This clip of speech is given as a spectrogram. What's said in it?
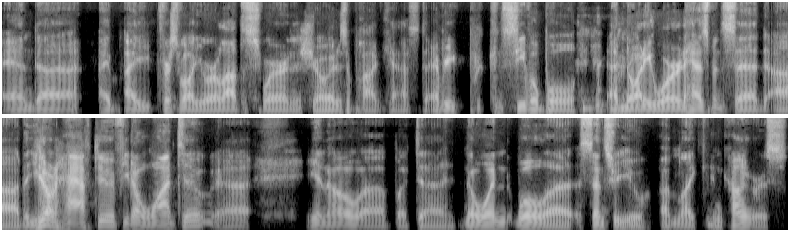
And uh, I, I, first of all, you are allowed to swear in the show. It is a podcast. Every conceivable uh, naughty word has been said. Uh, that you don't have to if you don't want to. Uh, you know, uh, but uh, no one will uh, censor you, unlike in Congress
